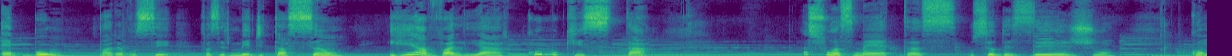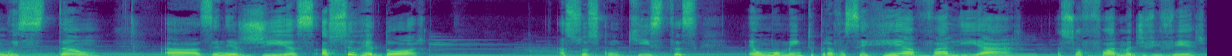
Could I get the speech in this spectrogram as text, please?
É bom para você fazer meditação e reavaliar como que está as suas metas, o seu desejo, como estão as energias ao seu redor as suas conquistas, é um momento para você reavaliar a sua forma de viver,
